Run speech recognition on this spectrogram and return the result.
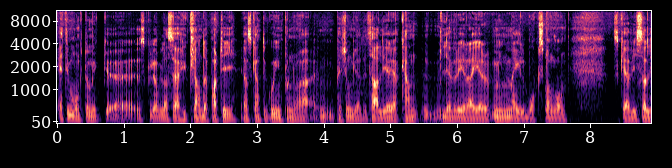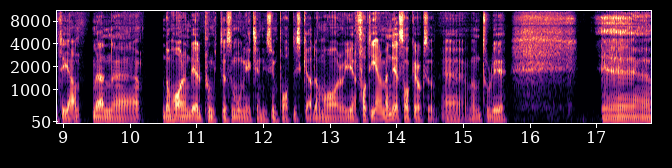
ett i mångt och mycket, eh, skulle jag vilja säga, hycklande parti. Jag ska inte gå in på några mm, personliga detaljer. Jag kan mm, leverera er min mailbox någon gång. Ska jag visa lite grann. Men eh, de har en del punkter som onekligen är sympatiska. De har fått igenom en del saker också. Eh, de tror det är eh,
